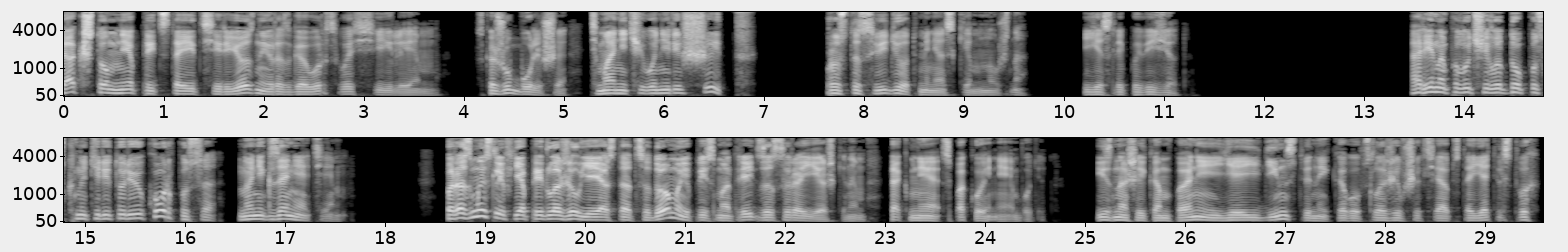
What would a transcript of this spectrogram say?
Так что мне предстоит серьезный разговор с Василием. Скажу больше, тьма ничего не решит, просто сведет меня с кем нужно, если повезет. Арина получила допуск на территорию корпуса, но не к занятиям. Поразмыслив, я предложил ей остаться дома и присмотреть за Сыроежкиным. Так мне спокойнее будет. Из нашей компании я единственный, кого в сложившихся обстоятельствах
